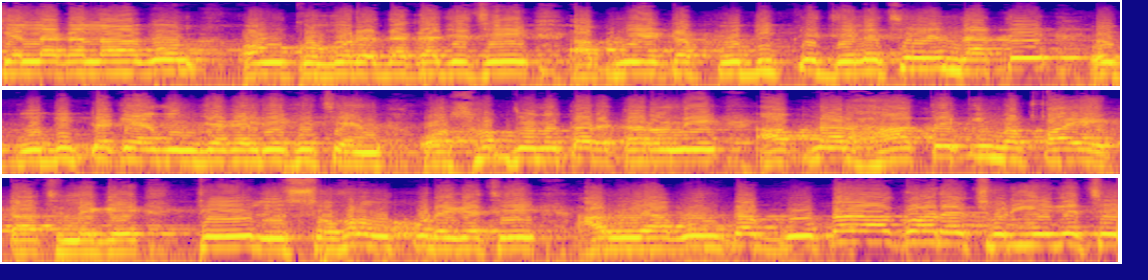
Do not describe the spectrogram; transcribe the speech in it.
কে লাগালো আগুন? অঙ্ক করে দেখা যাচ্ছে আপনি একটা প্রদীপকে জ্বেলেছিলেন রাতে, ওই প্রদীপটাকে এমন জায়গায় রেখেছেন। অসাবধানতার কারণে আপনার হাতে কিংবা পায়ে টাচ লেগে তেল সহ পড়ে গেছে, আর ওই আগুনটা গোটা ঘরে ছড়িয়ে গেছে।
